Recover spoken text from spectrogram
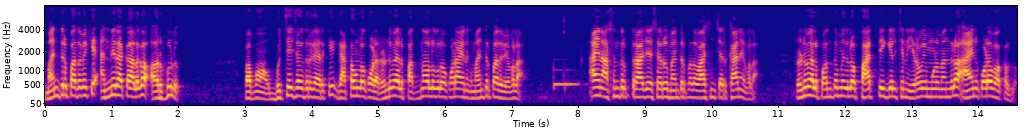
మంత్రి పదవికి అన్ని రకాలుగా అర్హులు. పాపం బుచ్చయ్య చౌదరి గారికి గతంలో కూడా రెండు వేల పద్నాలుగులో కూడా ఆయనకు మంత్రి పదవి ఇవ్వాల. ఆయన అసంతృప్తి రాజేశారు మంత్రి పదవి ఆశించారు కానీ ఇవ్వాల. రెండు వేల పంతొమ్మిదిలో పార్టీ గెలిచిన ఇరవై మూడు మందిలో ఆయన కూడా ఒకళ్ళు.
